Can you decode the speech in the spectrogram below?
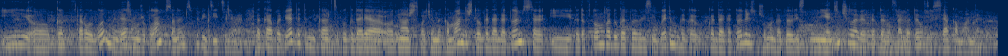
И э, как второй год мы держим уже планку, становимся победителями. Такая победа, это, мне кажется, благодаря э, нашей сплоченной команде, что когда готовимся, и когда в том году готовились, и в этом году, когда готовились, уже мы готовились, не один человек готовился, а готовился вся команда.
